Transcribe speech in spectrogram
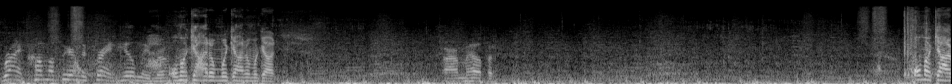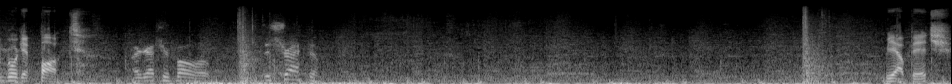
Ryan, come up here in the crane. Heal me, bro. Oh my god, oh my god, oh my god. Alright, I'm helping. Oh my god, I'm gonna get fucked. I got your follow. Distract him. Yeah, bitch.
